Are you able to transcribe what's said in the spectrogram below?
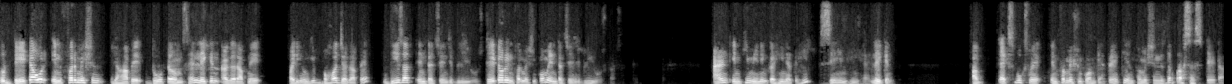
तो डेटा और इंफॉर्मेशन यहाँ पे दो टर्म्स हैं, लेकिन अगर आपने पढ़ी होंगी, बहुत जगह पे these are interchangeably use data और इन्फॉर्मेशन को हम इंटरचेंजेबली यूज़ कर सकते हैं। एंड इनकी मीनिंग कहीं ना कहीं सेम ही है। लेकिन अब टेक्स्ट बुक्स में इंफॉर्मेशन को हम कहते हैं कि information is the process data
